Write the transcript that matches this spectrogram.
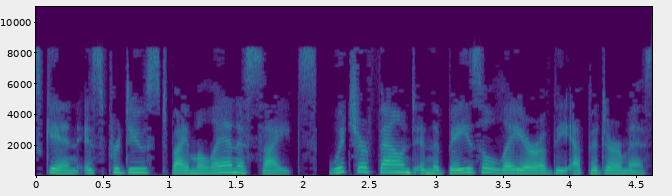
skin is produced by melanocytes, which are found in the basal layer of the epidermis.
